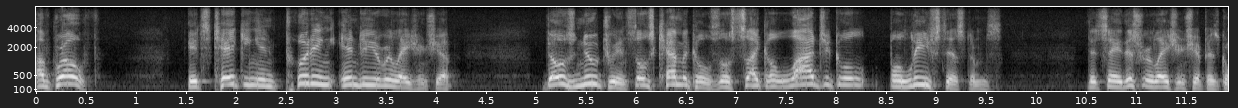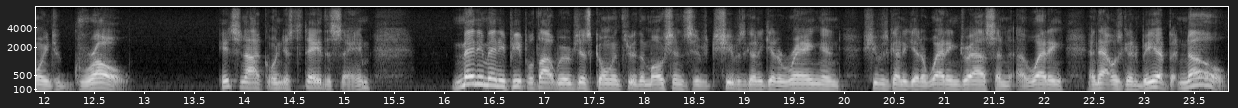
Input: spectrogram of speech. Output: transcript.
of growth. It's taking and putting into your relationship those nutrients, those chemicals, those psychological belief systems that say this relationship is going to grow. It's not going to stay the same. Many, many people thought we were just going through the motions. She was going to get a ring and she was going to get a wedding dress and a wedding, and that was going to be it. But no,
